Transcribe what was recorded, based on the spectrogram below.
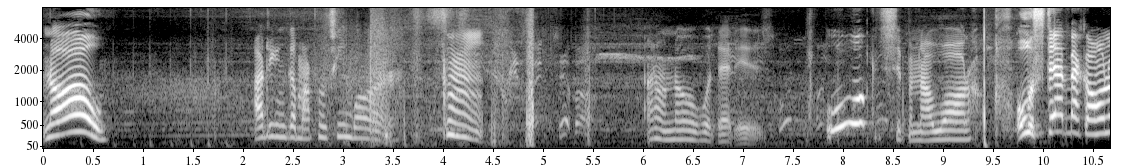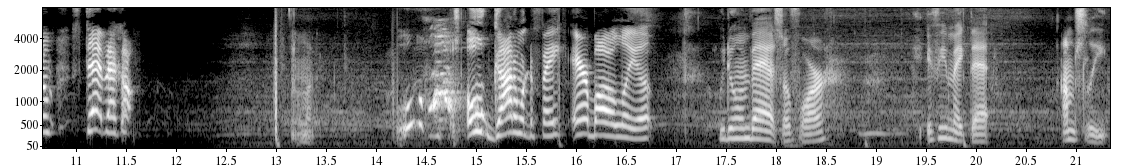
No! I didn't get my protein bar. Hmm. I don't know what that is. Ooh, sipping that water. Oh, step back on him. Step back up. Oh, Ooh. Oh, got him with the fake air ball layup. We doing bad so far. If he make that, I'm asleep.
